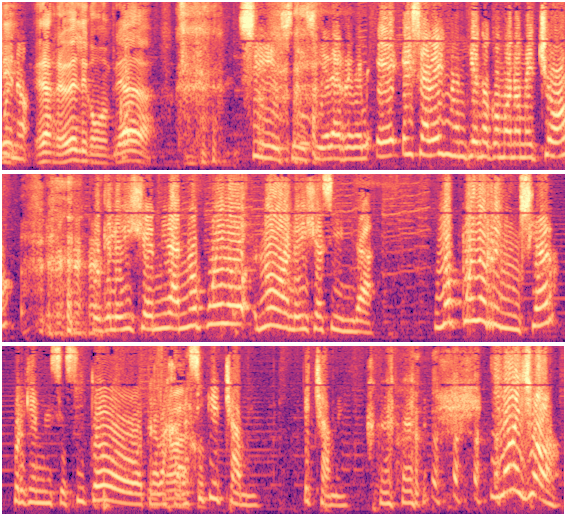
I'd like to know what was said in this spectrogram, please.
bueno, ¿Era rebelde como empleada? Sí, sí, sí, era rebelde. E, esa vez no entiendo cómo no me echó, porque le dije, mira, no puedo, no, le dije así, mira, no puedo renunciar porque necesito trabajar, así que échame, échame. y no me echó.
